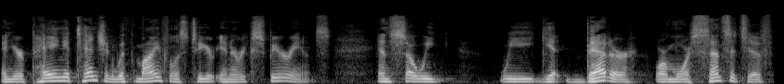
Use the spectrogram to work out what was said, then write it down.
and you're paying attention with mindfulness to your inner experience. And so we, we get better or more sensitive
